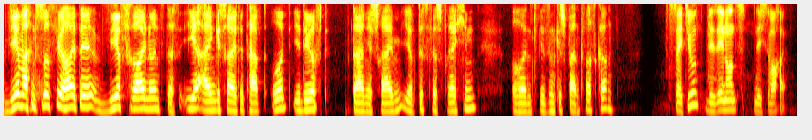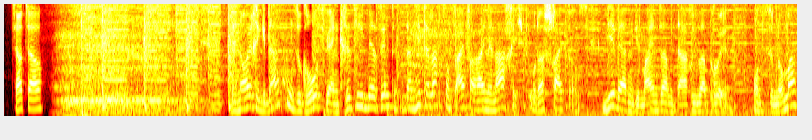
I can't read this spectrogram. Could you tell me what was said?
wir machen Schluss für heute. Wir freuen uns, dass ihr eingeschaltet habt und ihr dürft Daniel schreiben. Ihr habt das Versprechen und wir sind gespannt, was kommt. Stay tuned, wir sehen uns nächste Woche. Ciao, ciao. Wenn eure Gedanken so groß wie ein Grizzlybär sind, dann hinterlasst uns einfach eine Nachricht oder schreibt uns. Wir werden gemeinsam darüber brüllen. Unsere Nummer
